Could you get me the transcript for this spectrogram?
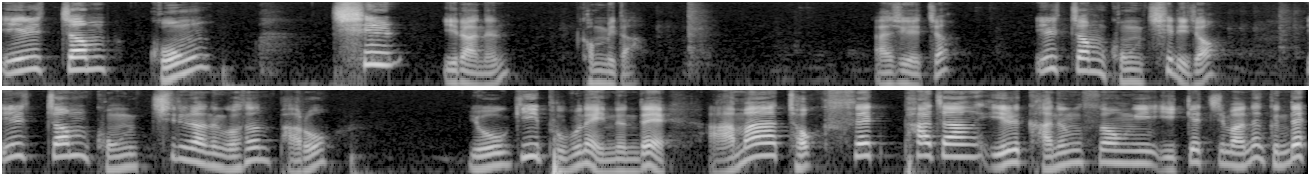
1.07이라는 겁니다. 아시겠죠? 1.07이죠. 1.07이라는 것은 바로 여기 부분에 있는데 아마 적색 파장일 가능성이 있겠지만은 근데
